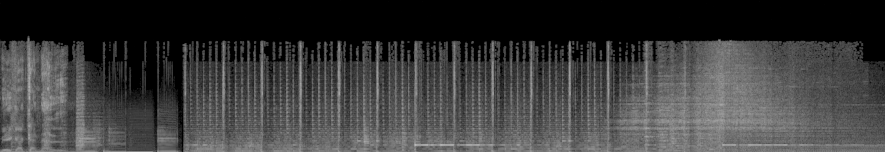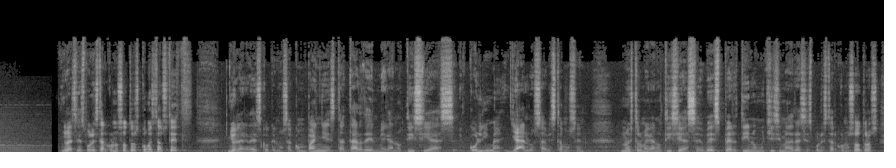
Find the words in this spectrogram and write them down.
Mega Canal. Gracias por estar con nosotros. ¿Cómo está usted? Yo le agradezco que nos acompañe esta tarde en Mega Noticias Colima. Ya lo sabe, estamos en nuestro Mega Noticias Vespertino. Muchísimas gracias por estar con nosotros.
